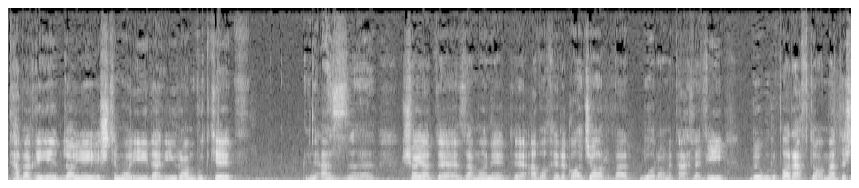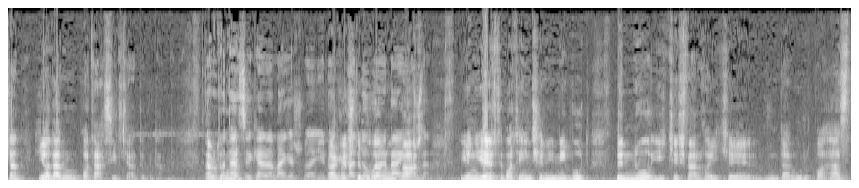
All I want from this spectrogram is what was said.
طبقه لایه اجتماعی در ایران بود که از شاید زمان اواخر قاجار و دوران پهلوی به اروپا رفت آمد داشتن یا در اروپا تحصیل کرده بودن. در اروپا تحصیل کردن برگشت بودن ایران برگشته بودن بله. یعنی یه ارتباط اینچنینی بود. به نوعی کشورهایی که در اروپا هست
